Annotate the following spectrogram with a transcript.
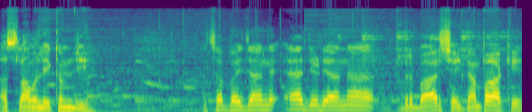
असलकम जी। अच्छा भाईजान ए जड़ा ना दरबार शहीदा पा के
